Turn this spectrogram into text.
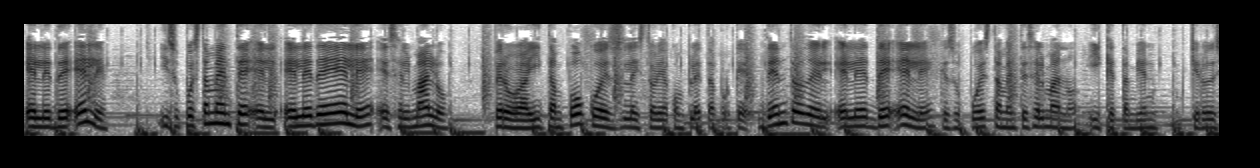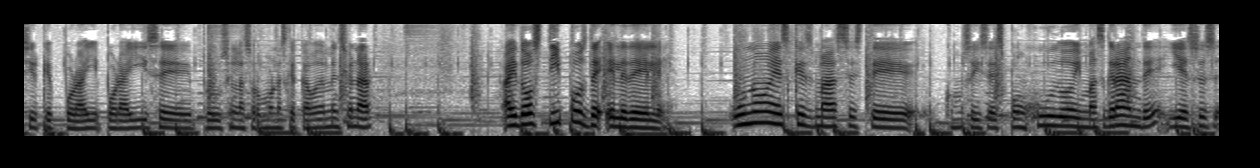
LDL. Y supuestamente el LDL es el malo, pero ahí tampoco es la historia completa, porque dentro del LDL, que supuestamente es el malo y que también quiero decir que por ahí, por ahí se producen las hormonas que acabo de mencionar, hay dos tipos de LDL. Uno es que es más, este, ¿cómo se dice?, esponjudo y más grande y eso es,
